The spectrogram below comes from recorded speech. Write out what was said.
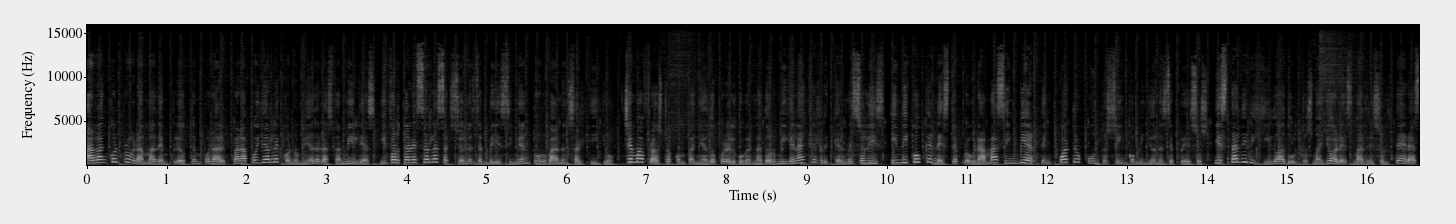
arrancó el programa de empleo temporal para apoyar la economía de las familias y fortalecer las acciones de embellecimiento urbano en Saltillo. Chema Frausto, acompañado por el gobernador Miguel Ángel Riquelme Solís, indicó que en este programa se invierten 4.5 millones de pesos y está dirigido a adultos mayores, madres solteras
